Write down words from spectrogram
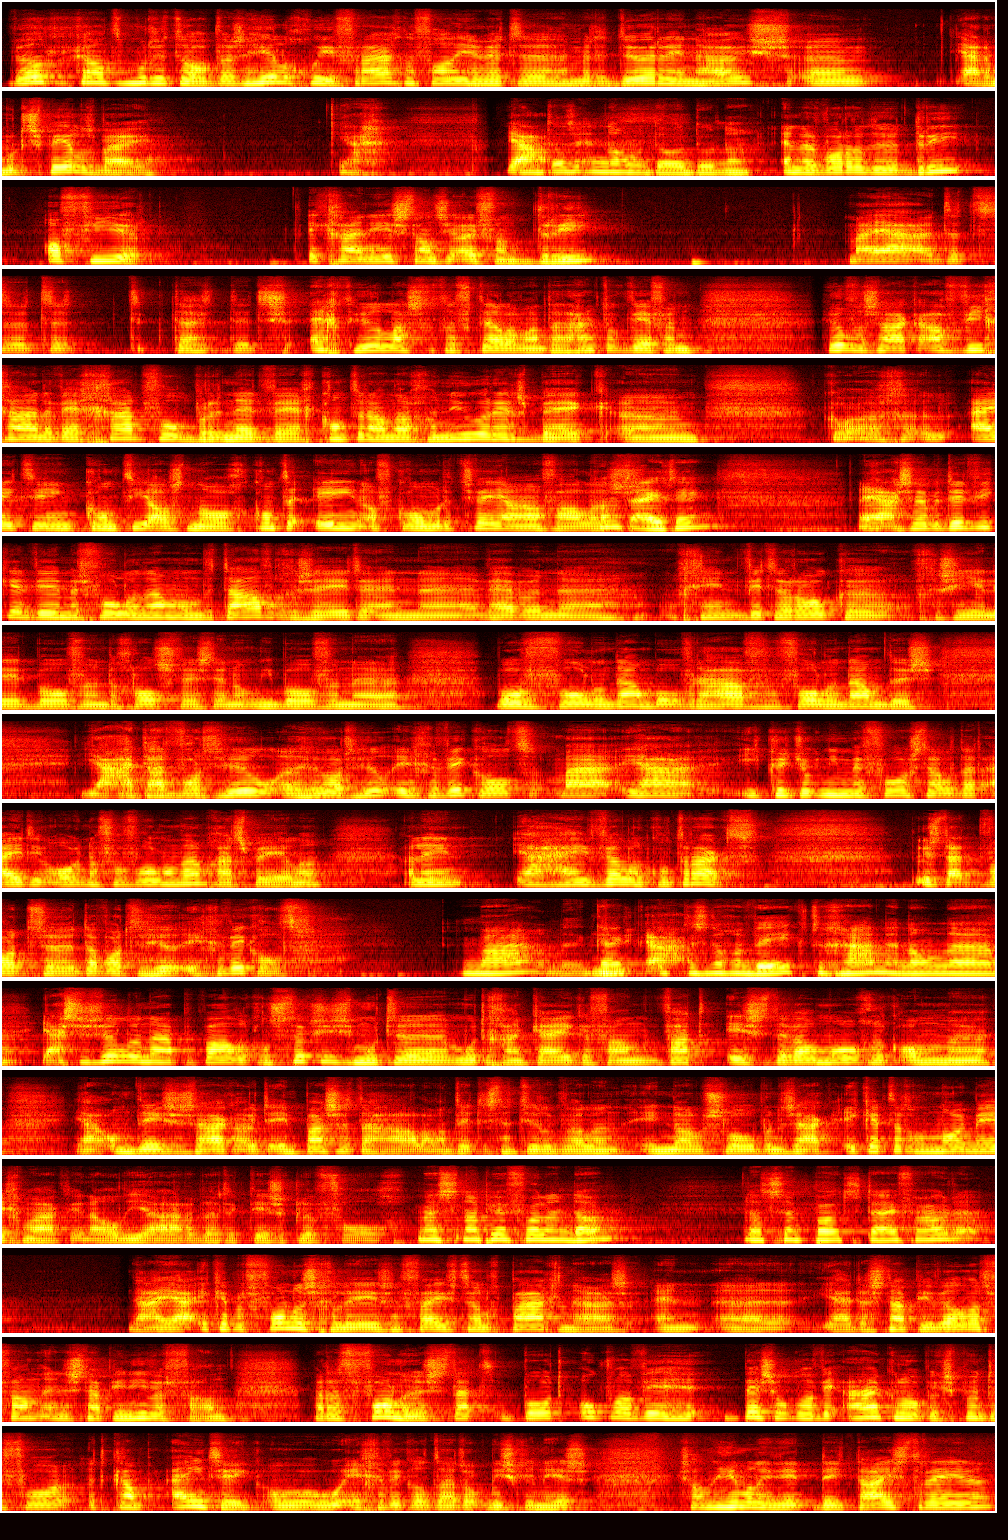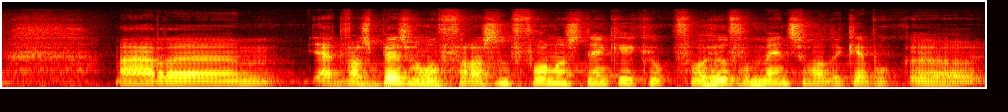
Welke kant moet het op? Dat is een hele goede vraag. Dan val je met, de met de deuren in huis. Ehm, ja, daar moeten spelers bij. Ja, Ja, dat is een enorme dooddoener. en er worden er drie of vier. Ik ga in eerste instantie uit van drie. Maar ja, dat, dat, dat, dat, is echt heel lastig te vertellen. Want dat hangt ook weer van heel veel zaken af. Wie gaan er weg? Gaat bijvoorbeeld Brenet weg? Komt er dan nog een nieuwe rechtsback? Ehm Eiting, komt die alsnog? Komt er één of komen er twee aanvallers? Komt Eiting? Nou ja, ze hebben dit weekend weer met Volendam om de tafel gezeten. En eh, we hebben eh, geen witte rook eh, gesignaleerd boven de Grosvest. En ook niet boven, eh, boven Volendam, boven de haven van Volendam. Dus ja, dat wordt heel, eh, wordt heel ingewikkeld. Maar ja, je kunt je ook niet meer voorstellen dat Eiting ooit nog voor Volendam gaat spelen. Alleen, ja, hij heeft wel een contract. Dus dat wordt, eh, dat wordt heel ingewikkeld. Maar, kijk, Ja. het is nog een week te gaan en dan... eh, Ja, ze zullen naar bepaalde constructies moeten, moeten gaan kijken van wat is er wel mogelijk om, ja, om deze zaak uit de impasse te halen. Want dit is natuurlijk wel een enorm slopende zaak. Ik heb dat nog nooit meegemaakt in al die jaren dat ik deze club volg. maar snap je Volendam? Dat ze een poot stijf houden? Nou ja, ik heb het vonnis gelezen, 25 pagina's. En eh, ja, daar snap je wel wat van en daar snap je niet wat van. Maar dat vonnis, dat bood ook wel weer, best ook wel weer aanknopingspunten voor het kamp Eindhoven. Hoe ingewikkeld dat ook misschien is. Ik zal niet helemaal in de details treden. Maar ehm, ja, het was best wel een verrassend vonnis, denk ik, ook voor heel veel mensen. Want ik heb ook eh, eh,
